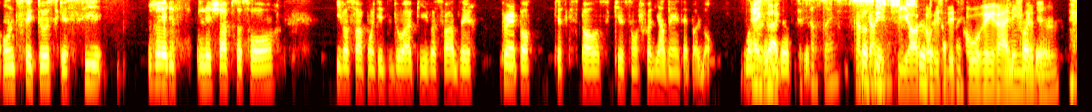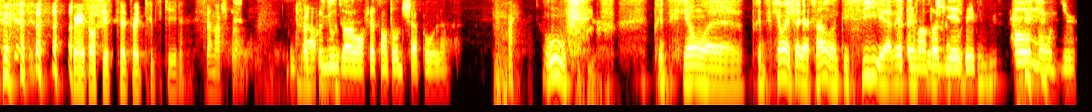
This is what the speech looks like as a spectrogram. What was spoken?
on le sait tous que si Vegas l'échappe ce soir, il va se faire pointer du doigt puis il va se faire dire peu importe qu'est-ce qui se passe, que son choix de gardien n'était pas le bon. Moi, exact. C'est certain. Comme ça, quand les Seahawks ont décidé de courir à la ligne de deux. peu importe ce que tu fais, tu vas être critiqué là, si ça marche pas. Une fois que nous avons fait son tour du chapeau. Là. Ouais. Ouf! Prédiction, euh, prédiction intéressante ici avec Totalement pas biaisé. Oh mon Dieu!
